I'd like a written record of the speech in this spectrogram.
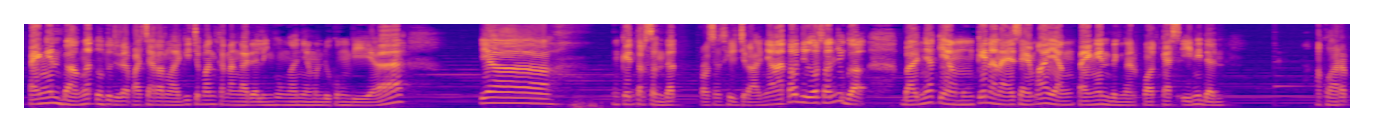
pengen banget untuk tidak pacaran lagi cuman karena nggak ada lingkungan yang mendukung dia ya mungkin tersendat proses hijrahnya atau di luar sana juga banyak yang mungkin anak SMA yang pengen dengan podcast ini dan aku harap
